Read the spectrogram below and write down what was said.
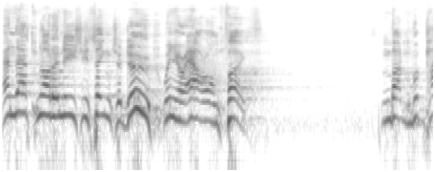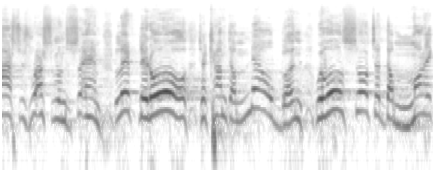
And that's not an easy thing to do when you're out on faith. But Pastors Russell and Sam left it all to come to Melbourne with all sorts of demonic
